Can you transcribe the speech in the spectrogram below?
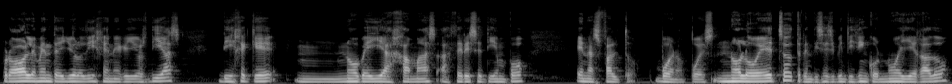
probablemente yo lo dije en aquellos días, dije que mm, no veía jamás hacer ese tiempo en asfalto. Bueno, pues no lo he hecho, 36-25 no he llegado,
